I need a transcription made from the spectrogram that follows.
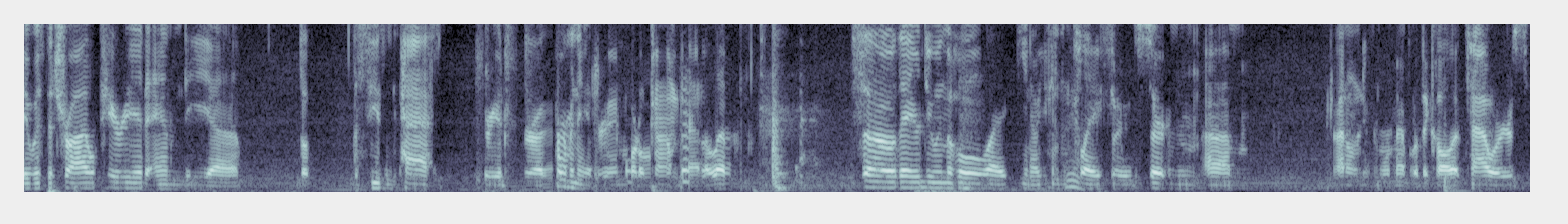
it was the trial period and the uh, the the season pass period for a Terminator in Mortal Kombat 11. So they were doing the whole like you know you can play through certain um, I don't even remember what they call it towers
